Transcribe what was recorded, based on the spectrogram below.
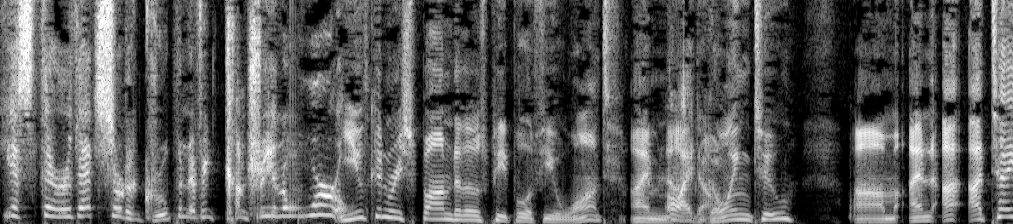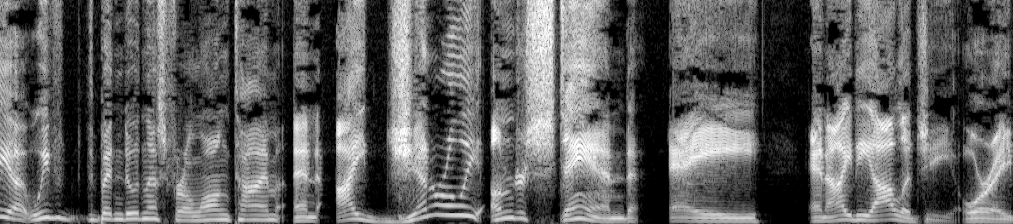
Yes, there are that sort of group in every country in the world. You can respond to those people if you want. I'm not oh, going to. Um, and I, I tell you, we've been doing this for a long time, and I generally understand a an ideology or a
